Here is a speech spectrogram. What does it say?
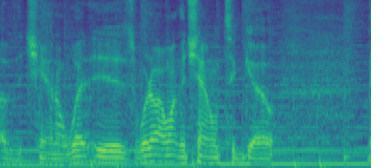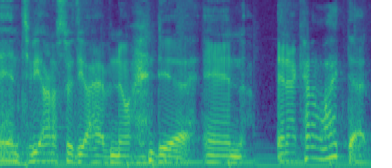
of the channel? What is, where do I want the channel to go? Man, to be honest with you, I have no idea. And and I kind of like that.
